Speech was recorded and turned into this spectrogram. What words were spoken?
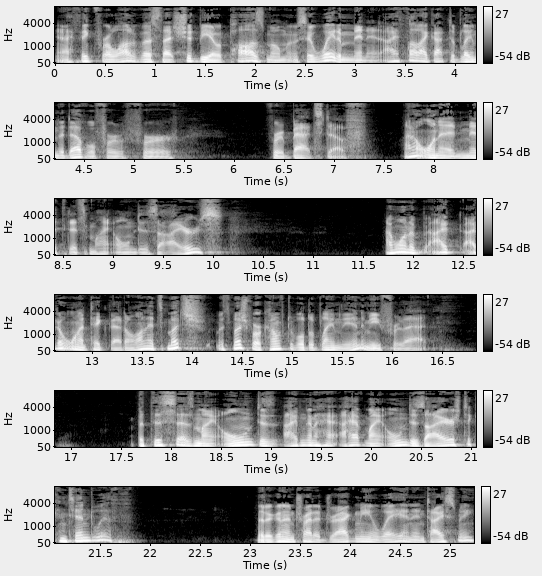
And I think for a lot of us, that should be a pause moment. We say, wait a minute, I thought I got to blame the devil for, for, for bad stuff. I don't want to admit that it's my own desires. I want to, I, I don't want to take that on. It's much, it's much more comfortable to blame the enemy for that. But this says my own, I'm going to I have my own desires to contend with that are going to try to drag me away and entice me.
